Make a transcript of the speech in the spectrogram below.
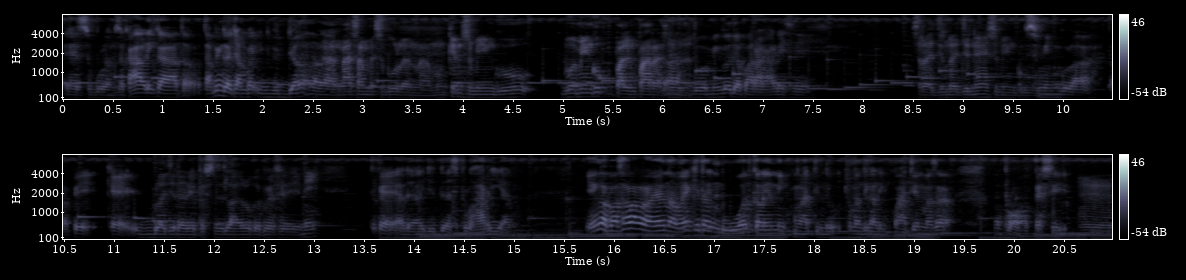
eh sebulan sekali kah atau tapi nggak sampai jangan lah nggak sampai sebulan lah. Mungkin seminggu, dua minggu paling parah sih. Nah, dua minggu udah parah kali sih Serajin-rajinnya seminggu. seminggu lah tapi kayak belajar dari episode lalu ke episode ini itu kayak ada jeda 10 harian ya nggak masalah lah ya namanya kita yang buat kalian nikmatin tuh cuma tinggal nikmatin masa mau protes sih Ya,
